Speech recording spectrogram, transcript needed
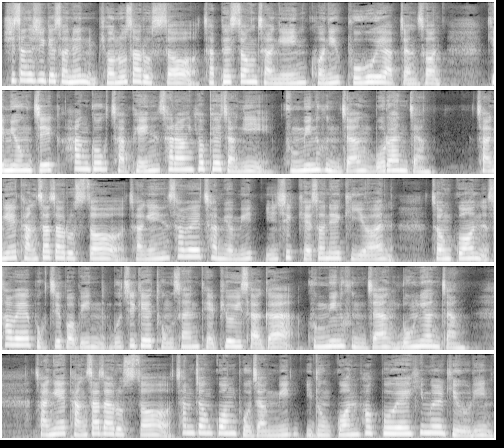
시상식에서는 변호사로서 자폐성 장애인 권익 보호에 앞장선 김용직 한국자폐인 사랑협회장이 국민훈장 모란장, 장애 당사자로서 장애인 사회 참여 및 인식 개선에 기여한 정권 사회복지법인 무지개 동산 대표이사가 국민훈장 목련장, 장애 당사자로서 참정권 보장 및 이동권 확보에 힘을 기울인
